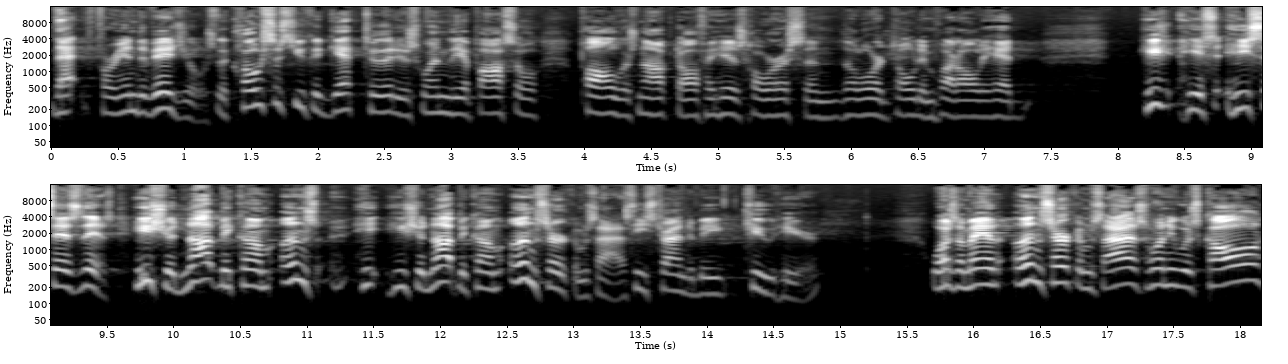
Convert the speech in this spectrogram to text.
that for individuals. The closest you could get to it is when the Apostle Paul was knocked off of his horse and the Lord told him what all he had. He, he, he says this he should, not become un, he, he should not become uncircumcised. He's trying to be cute here. Was a man uncircumcised when he was called?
